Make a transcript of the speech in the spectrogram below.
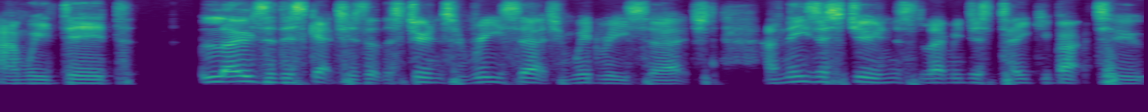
and we did loads of the sketches that the students have researched and we'd researched. And these are students, let me just take you back to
